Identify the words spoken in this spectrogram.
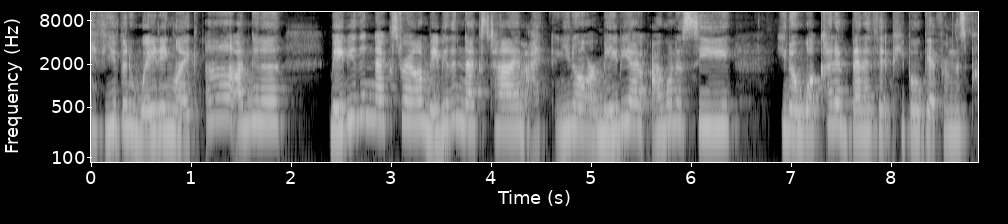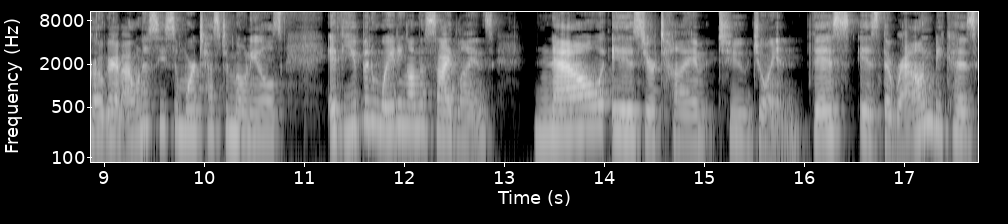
if you've been waiting, like, uh, I'm gonna maybe the next round, maybe the next time, I, you know, or maybe I, I wanna see, you know, what kind of benefit people get from this program. I wanna see some more testimonials. If you've been waiting on the sidelines, now is your time to join. This is the round because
